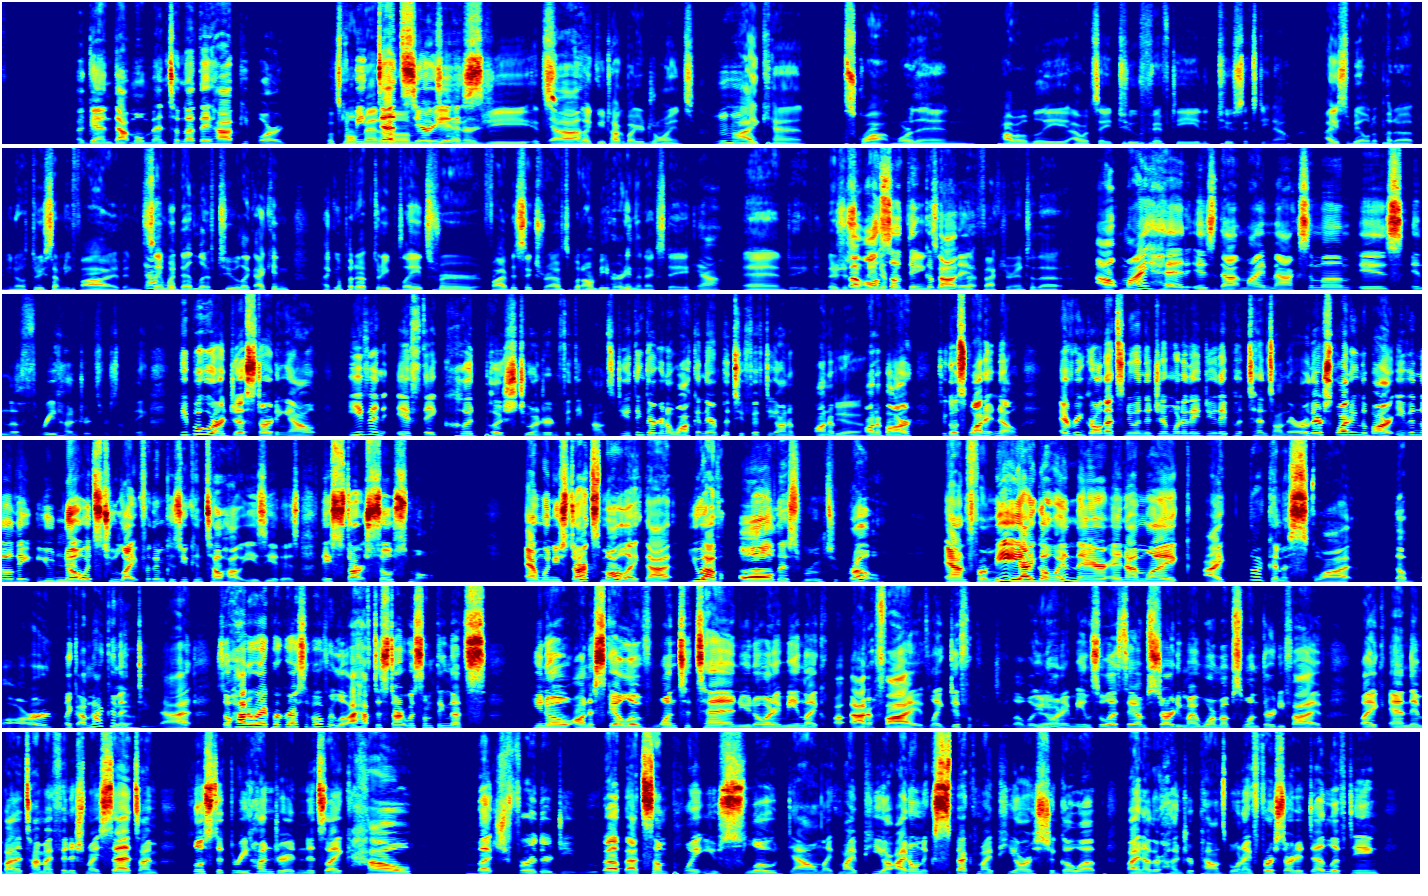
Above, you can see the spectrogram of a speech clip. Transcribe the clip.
again that momentum that they have. People are It's can be dead momentum, it's serious. energy. It's Yeah. like you talk about your joints. mhm. I can't squat more than probably I would say 250 to 260 now. I used to be able to put up, you know, 375 and Yeah. same with deadlift too. Like I can I can put up 3 plates for 5 to 6 reps, but I'm gonna be hurting the next day. yeah. And uh, there's just But so many also different think things about that, it. that factor into that. Out my head is that my maximum is in the 300s or something. People who are just starting out, even if they could push 250 pounds, do you think they're gonna walk in there and put 250 on a on a Yeah. on a bar to go squat it? No. Every girl that's new in the gym, what do they do? They put tens on there, or they're squatting the bar, even though mm. they you know it's too light for them because you can tell how easy it is. They start so small, and when you start small like that, you have all this room to grow. And for me, I go in there and I'm like, I'm not gonna squat the bar. Like I'm not gonna Yeah. do that. So how do I progressive overload? I have to start with something that's, you know, on a scale of one to ten. You know what I mean? Like uh, out of five, like difficulty level. You know what I mean? So let's say I'm starting my warm ups 135, like, and then by the time I finish my sets, I'm close to 300, and it's like how much further do you move up at some point you slow down like my pr i don't expect my prs to go up by another 100 pounds but when i first started deadlifting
